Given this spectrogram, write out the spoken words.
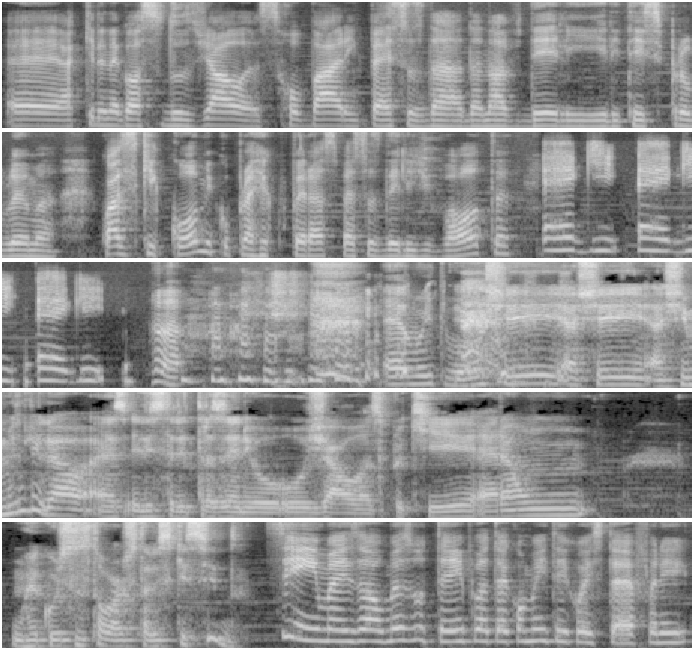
É, aquele negócio dos Jawas roubarem peças da, da nave dele e ele ter esse problema quase que cômico para recuperar as peças dele de volta. Egg, egg, egg. é muito bom. Eu achei, achei, achei muito legal eles trazerem os Jawas, porque era um, um recurso Star Wars que estava esquecido. Sim, mas ao mesmo tempo eu até comentei com a Stephanie,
